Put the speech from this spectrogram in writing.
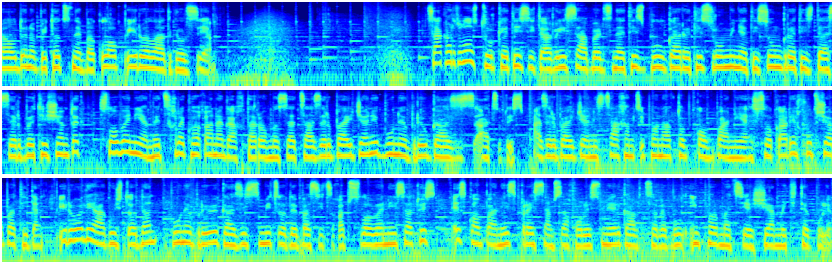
რაოდენობით ოცნება კვლავ პირველ ადგილზეა. საქართველოს, თურქეთის, იტალიის, საბერძნეთის, ბულგარეთის, რუმინეთის, უნგრეთის და სერბეთის შემდეგ სლოვენია მეცხრე ქვეყანა გახდა, რომელსაც აზერბაიჯანი ბუნებრივ გაზს აწვდის. აზერბაიჯანის სახელმწიფო ნავთობკომპანია სოკარი ხუთშაბათიდან 1 აგვისტოდან ბუნებრივი გაზის მიწოდებას იწყებს სლოვენიისათვის. ეს კომპანიის პრესსამსახურის მიერ გავრცელებულ ინფორმაციაში ამეთითებული.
